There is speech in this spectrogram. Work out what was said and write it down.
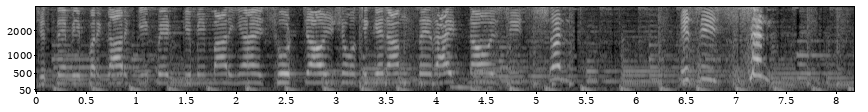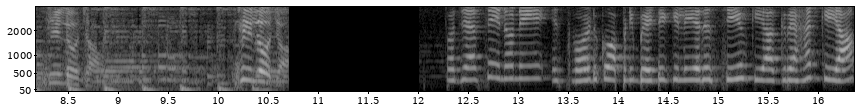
जितने भी प्रकार की पेट की बीमारियाँ हैं छूट जाओ यीशु मसीह के नाम से राइट नाउ इसी क्षण इसी क्षण हील हो जाओ हील हो जाओ। तो जैसे इन्होंने इस वर्ड को अपनी बेटी के लिए रिसीव किया, ग्रहण किया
